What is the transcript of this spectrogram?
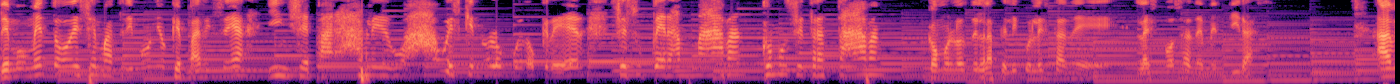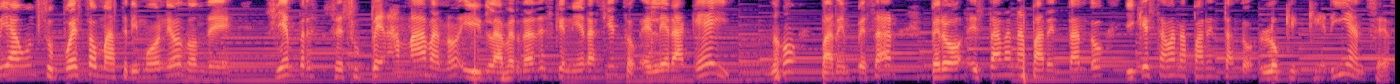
de momento ese matrimonio que parecía inseparable, wow, es que no lo puedo creer, se superamaban, cómo se trataban, como los de la película esta de La esposa de mentiras. Había un supuesto matrimonio donde siempre se superamaban, ¿no? Y la verdad es que ni era cierto, él era gay, ¿no? para empezar, pero estaban aparentando, ¿y qué estaban aparentando? Lo que querían ser.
